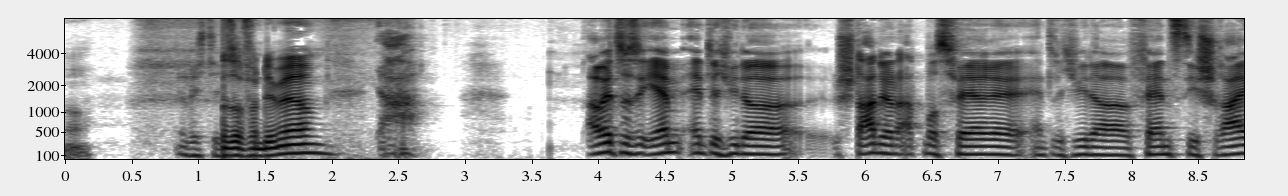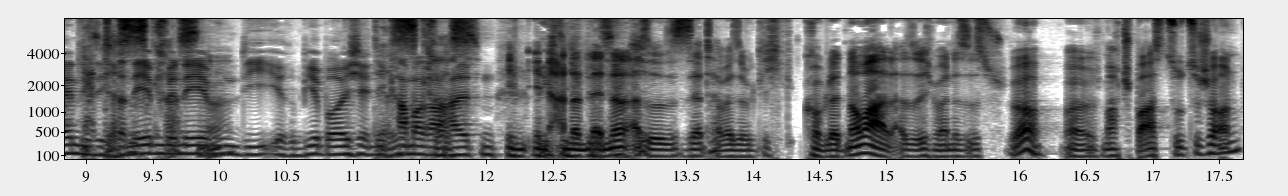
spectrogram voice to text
Ja. Richtig. Also von dem her, ja. Aber jetzt ist EM endlich wieder Stadionatmosphäre, endlich wieder Fans, die schreien, die Ja, sich daneben krass, benehmen, ne? die ihre Bierbäuche in die das ist Kamera halten. In, in anderen. Ländern, also es ist ja teilweise wirklich komplett normal. Also ich meine, es ist, ja, es macht Spaß zuzuschauen.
